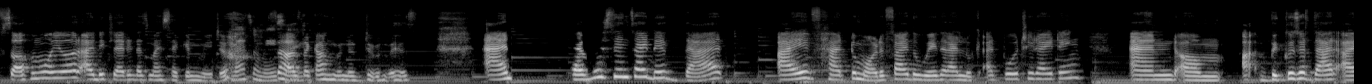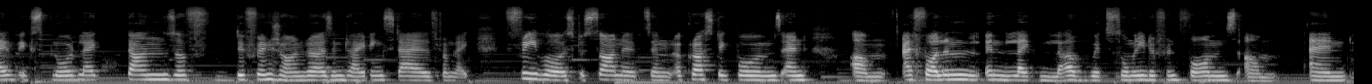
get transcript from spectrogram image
sophomore year i declared it as my second major. That's amazing. so i was like i'm gonna do this. And ever since i did that i've had to modify the way that i look at poetry writing. And um, because of that i've explored like tons of different genres and writing styles from like free verse to sonnets and acrostic poems. And um, i've fallen in like love with so many different forms um, and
